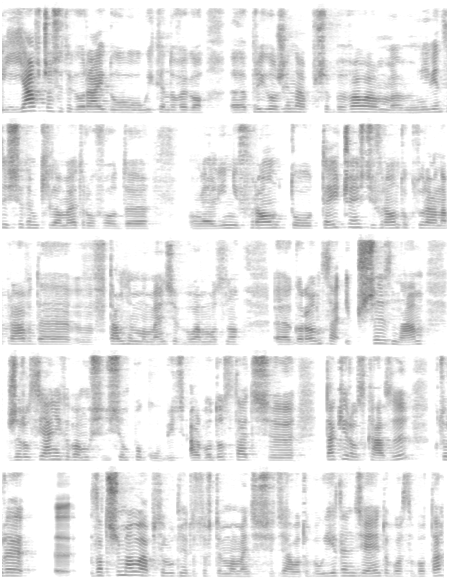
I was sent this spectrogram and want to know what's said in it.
Ja w czasie tego rajdu weekendowego Prigozina przebywałam mniej więcej 7 kilometrów od E, linii frontu, tej części frontu, która naprawdę w tamtym momencie była mocno e, gorąca. I przyznam, że Rosjanie chyba musieli się pogubić albo dostać e, takie rozkazy, które zatrzymały absolutnie to, co w tym momencie się działo. To był jeden dzień, to była sobota,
